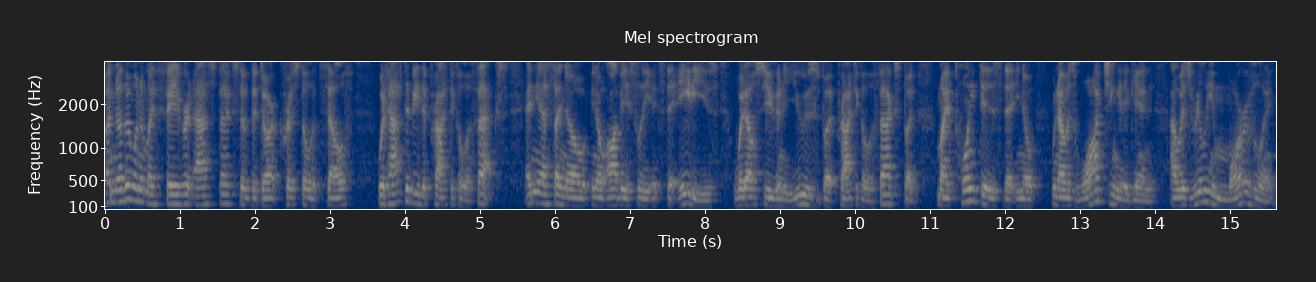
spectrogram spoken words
Another one of my favorite aspects of the Dark Crystal itself would have to be the practical effects. And yes, I know, you know, obviously it's the 80s, what else are you going to use but practical effects? But my point is that, you know, when I was watching it again, I was really marveling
